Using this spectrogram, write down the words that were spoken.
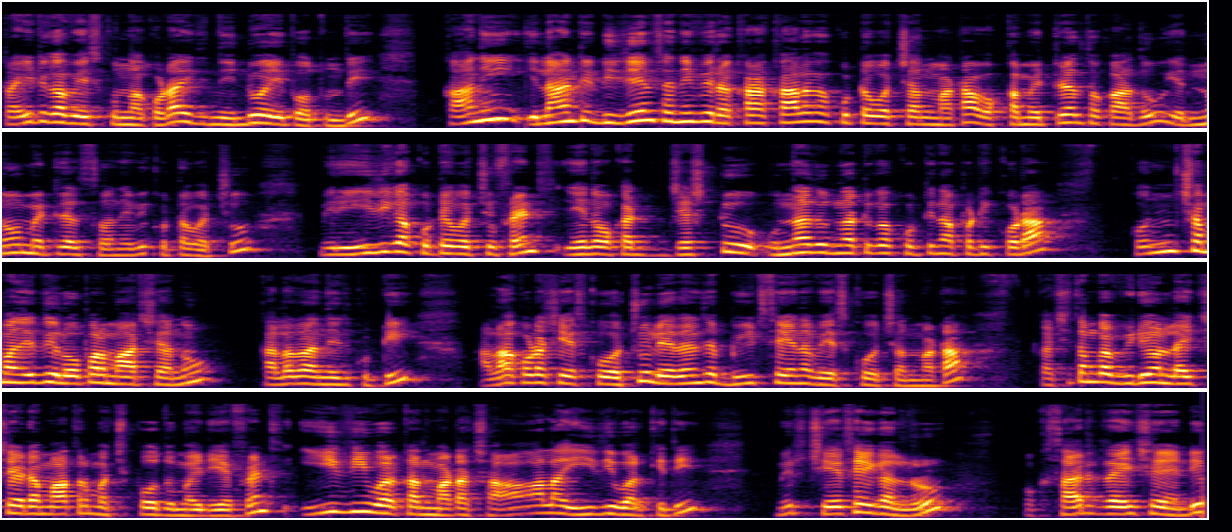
స్ట్రైట్గా వేసుకున్నా కూడా ఇది నిండు అయిపోతుంది. కానీ ఇలాంటి డిజైన్స్ అనేవి రకరకాలుగా కుట్టవచ్చు అనమాట ఒక్క మెటీరియల్తో కాదు ఎన్నో మెటీరియల్స్ అనేవి కుట్టవచ్చు. మీరు ఈజీగా కుట్టవచ్చు ఫ్రెండ్స్. నేను ఒక జస్ట్ ఉన్నది ఉన్నట్టుగా కుట్టినప్పటికీ కూడా కొంచెం అనేది లోపల మార్చాను. కలర్ అనేది కుట్టి అలా కూడా చేసుకోవచ్చు. లేదంటే బీట్స్ అయినా వేసుకోవచ్చు అనమాట ఖచ్చితంగా వీడియోని లైక్ చేయడం మాత్రం మర్చిపోదు my dear friends. Easy work అనమాట చాలా ఈజీ వర్క్ ఇది. మీరు చేసేయగలరు. ఒకసారి ట్రై చేయండి.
